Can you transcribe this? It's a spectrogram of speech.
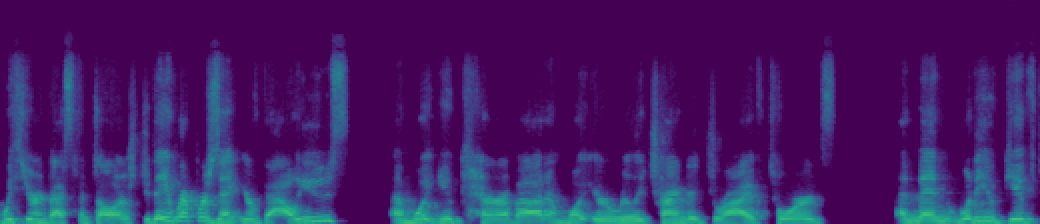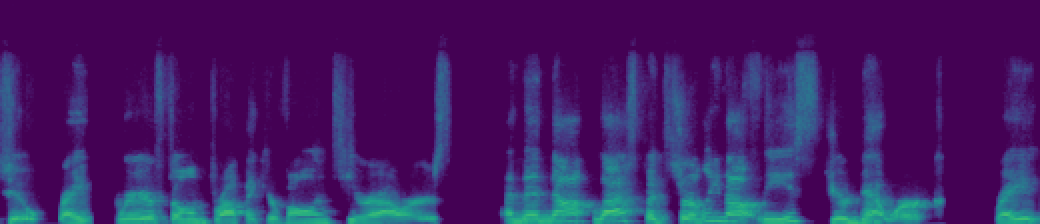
with your investment dollars? Do they represent your values and what you care about and what you're really trying to drive towards? And then what do you give to, right? Where your philanthropic, your volunteer hours. And then not last, but certainly not least, your network, right?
